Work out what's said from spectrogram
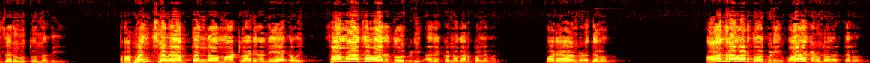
జరుగుతున్నది. ప్రపంచవ్యాప్తంగా మాట్లాడిన అనేక సామ్రాజ్యవాద దోపిడీ. అది ఎక్కడనో కనపడలే మనకి. వాడు ఏడుంటాడో తెలియదు ఆంధ్రవాడి దోపిడీ వాడు ఎక్కడ ఉంటుందో తెలియదు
